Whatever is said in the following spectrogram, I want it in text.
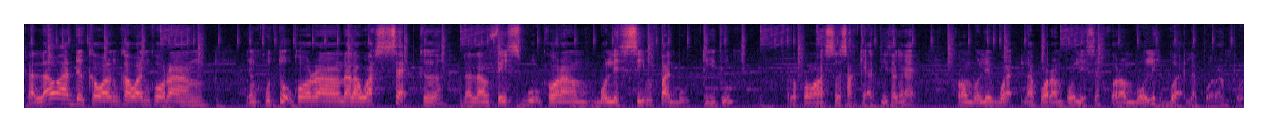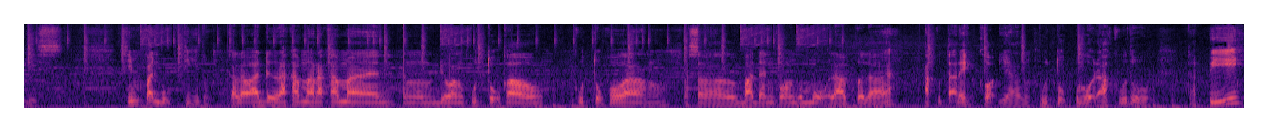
Kalau ada kawan-kawan korang yang kutuk korang dalam WhatsApp ke dalam Facebook korang boleh simpan bukti tu. Kalau korang rasa sakit hati sangat korang boleh buat laporan polis eh. Korang boleh buat laporan polis. Simpan bukti tu. Kalau ada rakaman-rakaman yang dia orang kutuk kau kutuk korang pasal badan korang gemuk lah apalah eh. Aku tak rekod yang kutuk perut aku tu. Tapi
